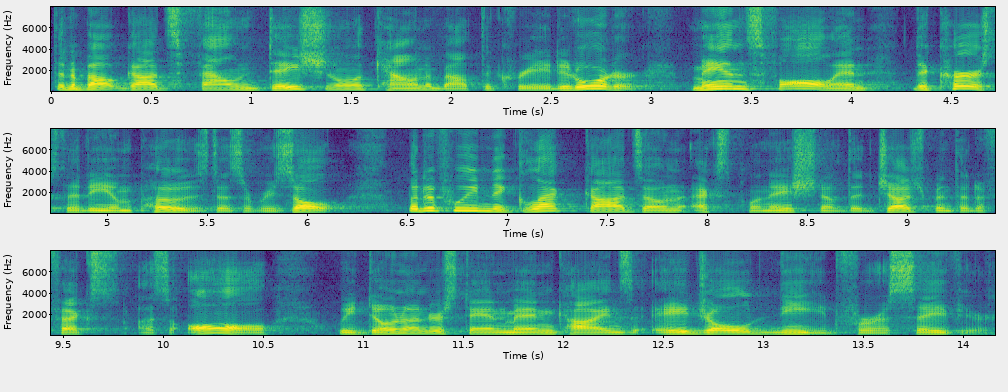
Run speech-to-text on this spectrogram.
than about God's foundational account about the created order, man's fall, and the curse that he imposed as a result. But if we neglect God's own explanation of the judgment that affects us all, we don't understand mankind's age old need for a Savior.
